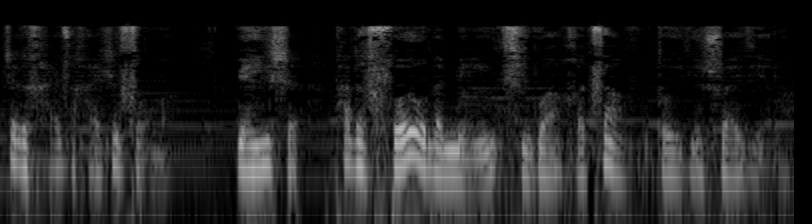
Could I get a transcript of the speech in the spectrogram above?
这个孩子还是走了。原因是他的所有的免疫器官和脏腑都已经衰竭了。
